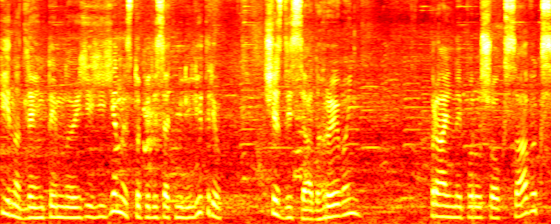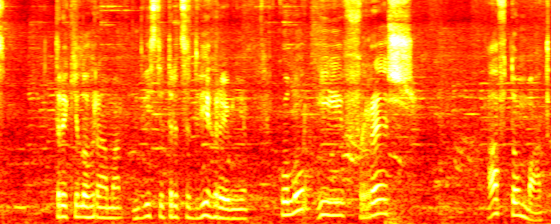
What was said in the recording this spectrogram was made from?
Піна для інтимної гігієни 150 мл 60 гривень. Пральний порошок Savex 3 кг 232 гривні. Колор і фреш автомат.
